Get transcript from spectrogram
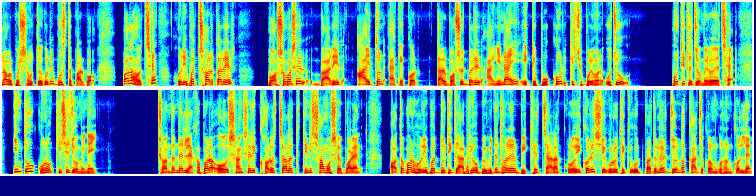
নম্বর প্রশ্নের উত্তরগুলি বুঝতে পারব। বলা হচ্ছে হরিপদ সরকারের বসবাসের বাড়ির আয়তন এক একর। তার বসত বাড়ির আঙিনায় একটি পুকুর কিছু পরিমাণ উঁচু পতিত জমি রয়েছে, কিন্তু কোনো কৃষি জমি নেই। সন্তানদের লেখাপড়া ও সাংসারিক খরচ চালাতে তিনি সমস্যায় পড়েন, অতপর হরিপদ দুটি গাভী ও বিভিন্ন ধরনের বৃক্ষের চারা ক্রয় করে সেগুলো থেকে উৎপাদনের জন্য কার্যক্রম গ্রহণ করলেন।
